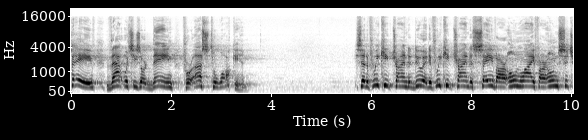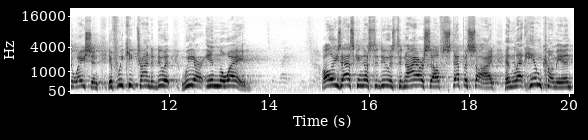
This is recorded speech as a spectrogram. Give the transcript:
save that which He's ordained for us to walk in. He said, if we keep trying to do it, if we keep trying to save our own life, our own situation, if we keep trying to do it, we are in the way. All he's asking us to do is deny ourselves, step aside, and let him come in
